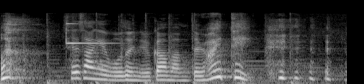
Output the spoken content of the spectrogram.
세상의 모든 육아맘들 화이팅!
